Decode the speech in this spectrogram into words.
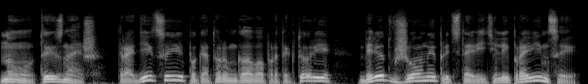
Ну, ты знаешь, традиции, по которым глава протектории берет в жены представителей провинции.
